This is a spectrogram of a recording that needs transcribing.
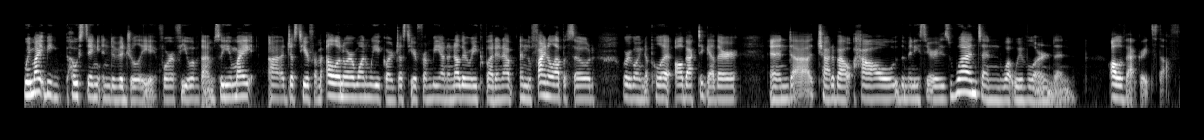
we might be hosting individually for a few of them. So you might uh, just hear from Eleanor one week or just hear from me on another week. But in, ep- in the final episode, we're going to pull it all back together and uh, chat about how the miniseries went and what we've learned and all of that great stuff.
